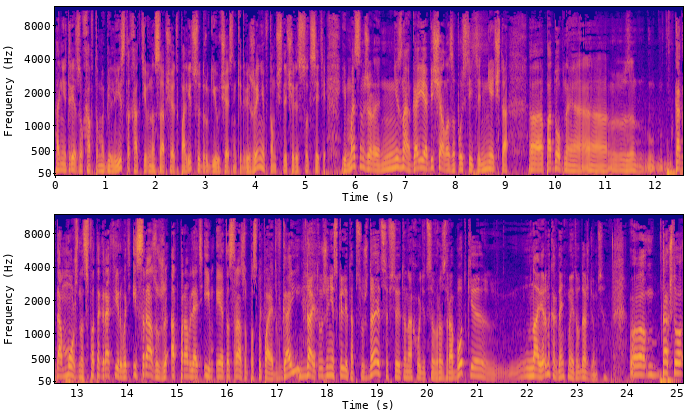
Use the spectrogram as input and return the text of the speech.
о нетрезвых автомобилистах активно сообщают в полицию другие участники движения, в том числе через соцсети и мессенджеры. Не знаю, ГАИ обещала запустить нечто э, подобное, э, когда можно сфотографировать и сразу же отправлять им, и это сразу поступает в ГАИ. Да, это уже несколько лет обсуждается, все это находится в разработке. Наверное, когда-нибудь мы этого дождемся. Э, так что,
